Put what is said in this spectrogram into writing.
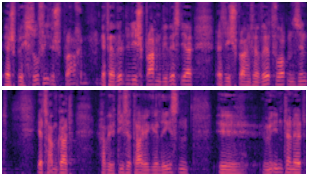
er spricht so viele Sprachen. Er verwirrt die Sprachen. Wir wissen ja, dass die Sprachen verwirrt worden sind. Jetzt haben gerade, habe ich diese Tage gelesen äh, im Internet,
